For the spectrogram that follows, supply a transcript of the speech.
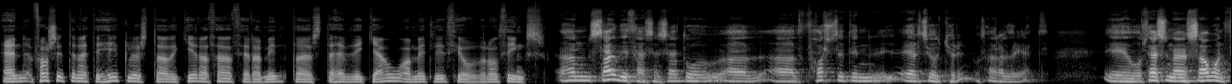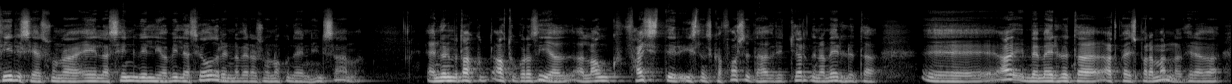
en fórsettin ætti heiklaust að gera það þegar myndast hefði gjá á millið þjóður og þings. Hann sagði það sem sagt að, að fórsettin er þjóðkjörinn og það er alveg rétt e, og þess vegna sá hann fyrir sér svona eiginlega sinnvilja að vilja þjóðurinn að vera svona nokkur veginn hins sama. En við erum átt okkur á því að, að lang fæstir íslenska fósita hafi verið tjörnina meirhluta e, með meirhluta atkvæðis bara manna þegar það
